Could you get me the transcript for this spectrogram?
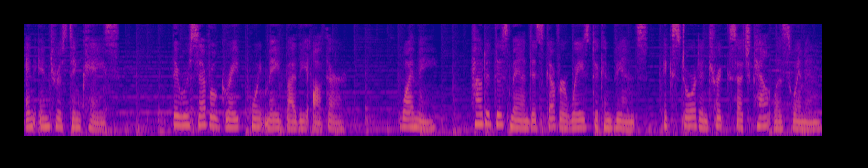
An interesting case. There were several great points made by the author. Why me? How did this man discover ways to convince, extort, and trick such countless women?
